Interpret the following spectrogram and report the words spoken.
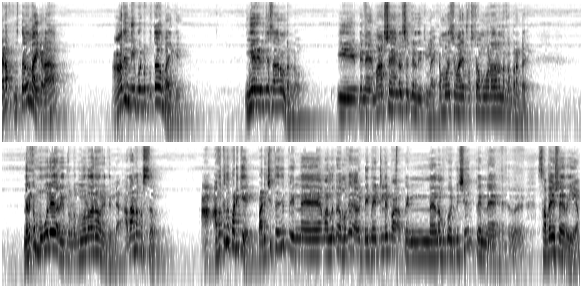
എടാ പുസ്തകം വായിക്കടാ. ആദ്യം നീ പോയിട്ട് പുസ്തകം വായിക്ക്. ഇങ്ങനെ എഴുതിയ സാധനം ഉണ്ടല്ലോ ഈ പിന്നെ മാർക്സ് ആംഗിൾസ് ഒക്കെ എഴുതിയിട്ടില്ലേ കമ്മ്യൂണിസ്റ്റ് മാനിഫെസ്റ്റോ മൂലധനം എന്നൊക്കെ പറഞ്ഞിട്ട്. നിനക്ക് മൂലേ അറിയത്തുള്ളൂ മൂലധനം അറിയത്തില്ല. അതാണ് പ്രശ്നം. അതൊക്കെ ഒന്ന് പഠിക്കേ. പഠിച്ചിട്ട് പിന്നെ വന്നിട്ട് നമുക്ക് ഡിബേറ്റിൽ പിന്നെ നമുക്ക് ഒരുമിച്ച് പിന്നെ സഭയെ ഷെയർ ചെയ്യാം.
